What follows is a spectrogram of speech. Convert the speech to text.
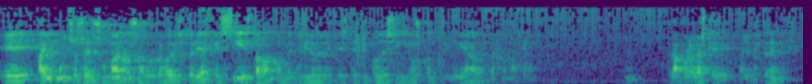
eh, hay muchos seres humanos a lo largo de la historia que sí estaban convencidos de que este tipo de signos contribuían a la transformación. La prueba es que ahí los tenemos.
